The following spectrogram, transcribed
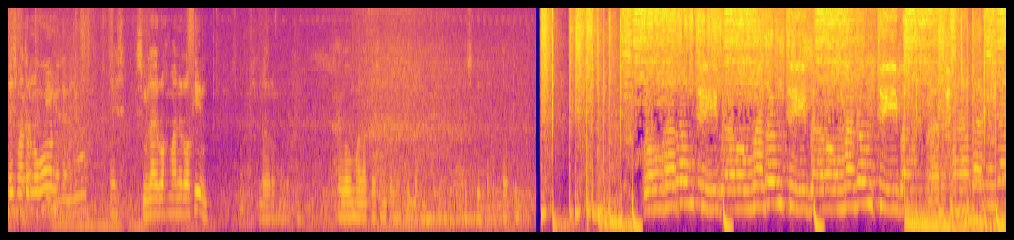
Wis matur nuwun. Wis, Bismillahirrahmanirrahim. Bismillahirrahmanirrahim. Allahumma laka sampai kita rezeki tertentu. Ramadan tiba, Ramadan tiba, Ramadan tiba Marhaban ya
